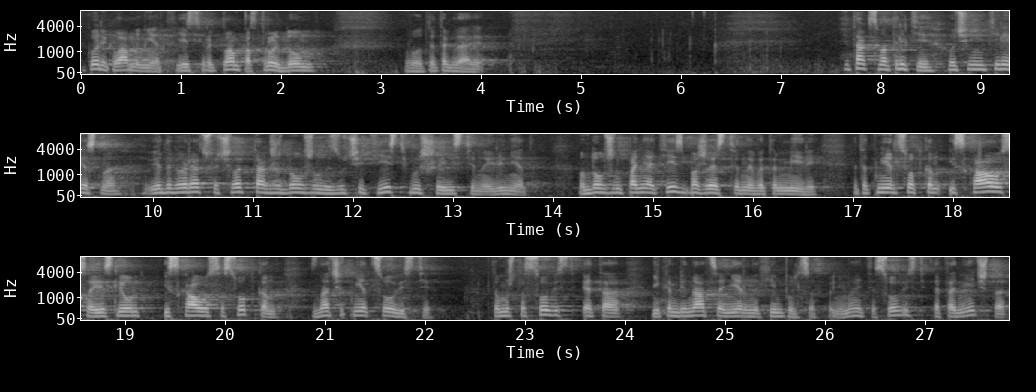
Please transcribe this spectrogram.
Такой рекламы нет. Есть реклама «построй дом» вот, и так далее. Итак, смотрите, очень интересно. Веды говорят, что человек также должен изучить, есть высшая истина или нет. Он должен понять, есть божественное в этом мире. Этот мир соткан из хаоса. Если он из хаоса соткан, значит нет совести. Потому что совесть — это не комбинация нервных импульсов, понимаете? Совесть — это нечто,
